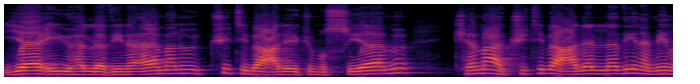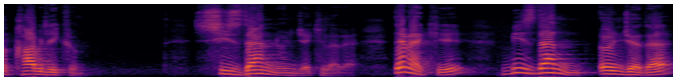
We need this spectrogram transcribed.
Ya eyyühellezine amenu kütibe aleykumus siyamu kema kütibe alellezine min kablikum. Sizden öncekilere. Demek ki bizden önce de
